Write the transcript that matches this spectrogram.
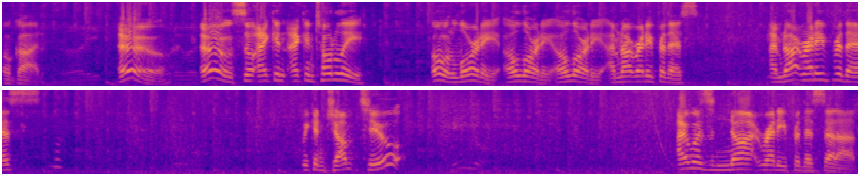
Oh god. Oh, oh, so I can I can totally. Oh lordy, oh lordy, oh lordy. I'm not ready for this. I'm not ready for this. We can jump too. I was not ready for this setup.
